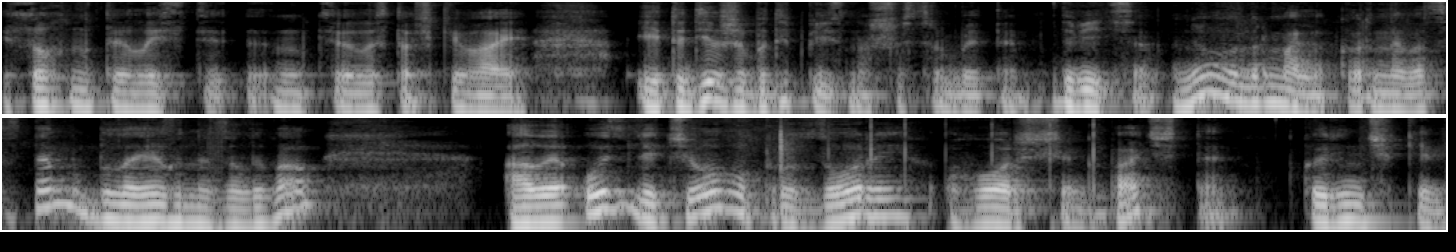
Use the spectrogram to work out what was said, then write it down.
і сохнути листі, ці листочки ваї. І тоді вже буде пізно щось робити. Дивіться, у нього нормальна коренева система була, я його не заливав. Але ось для чого прозорий горщик. Бачите? Корінчики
